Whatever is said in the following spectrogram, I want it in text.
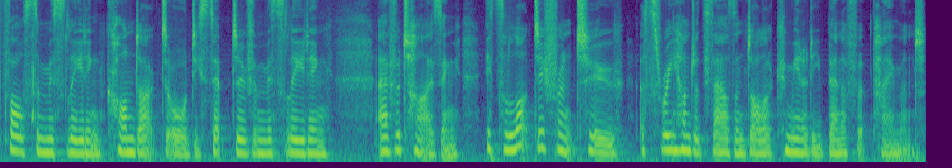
false and misleading conduct or deceptive and misleading advertising, it's a lot different to a $300,000 community benefit payment.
